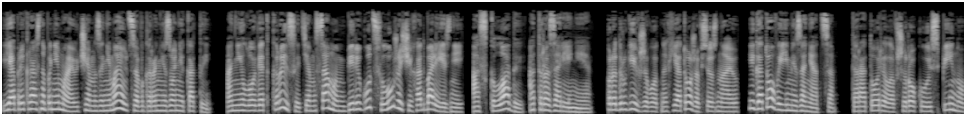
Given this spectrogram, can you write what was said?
Я прекрасно понимаю, чем занимаются в гарнизоне коты. Они ловят крысы, тем самым берегут служащих от болезней, а склады — от разорения. Про других животных я тоже все знаю и готова ими заняться. Тараторила в широкую спину,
